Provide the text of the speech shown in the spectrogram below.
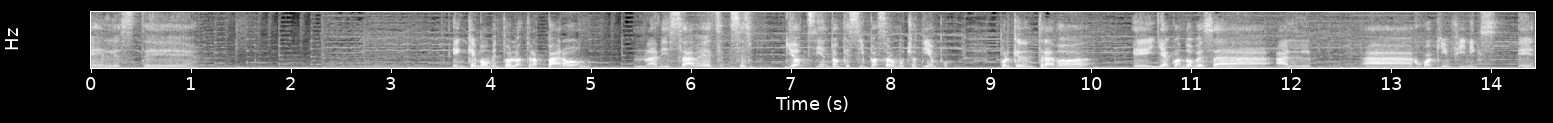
el este... ¿En qué momento lo atraparon? Nadie sabe. yo siento que sí pasaron mucho tiempo. Porque de entrada, eh, ya cuando ves a, a Joaquín Phoenix en,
